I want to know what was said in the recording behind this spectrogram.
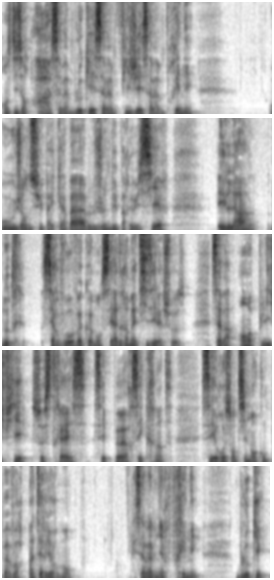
en se disant Ah, ça va me bloquer, ça va me figer, ça va me freiner, ou j'en suis pas capable, je ne vais pas réussir. Et là, notre cerveau va commencer à dramatiser la chose ça va amplifier ce stress, ces peurs, ces craintes, ces ressentiments qu'on peut avoir intérieurement. Et ça va venir freiner, bloquer,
